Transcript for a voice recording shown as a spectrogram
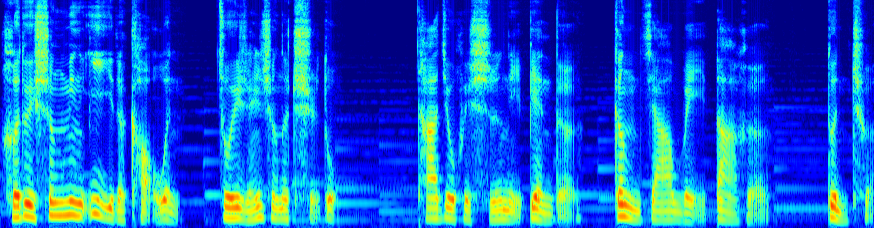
和对生命意义的拷问作为人生的尺度。它就会使你变得更加伟大和顿彻。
